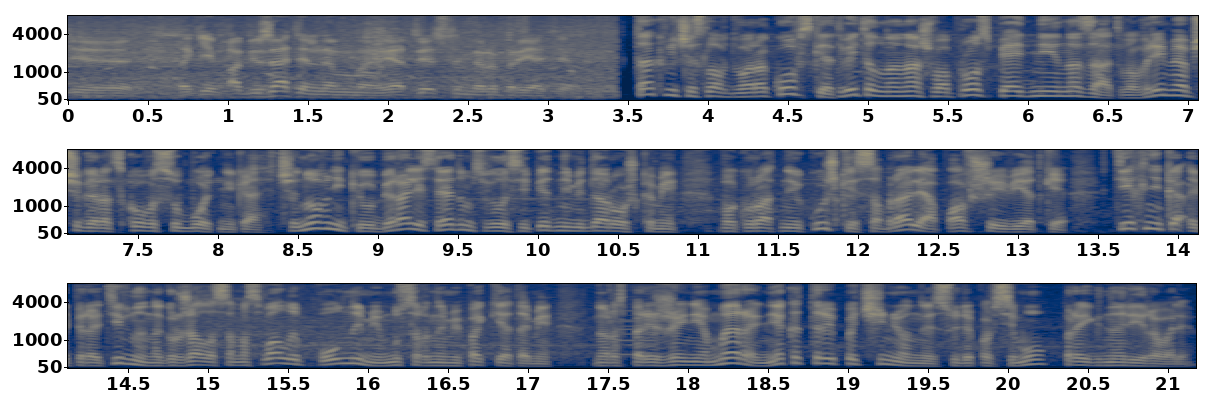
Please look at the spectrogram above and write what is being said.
э, таким обязательным и ответственным мероприятием. Так Вячеслав Двораковский ответил на наш вопрос пять дней назад, во время общегородского субботника. Чиновники убирались рядом с велосипедными дорожками. В аккуратные кучки собрали опавшие ветки. Техника оперативно нагружала самосвалы полными мусорными пакетами. Но распоряжение мэра некоторые подчиненные, судя по всему, проигнорировали.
